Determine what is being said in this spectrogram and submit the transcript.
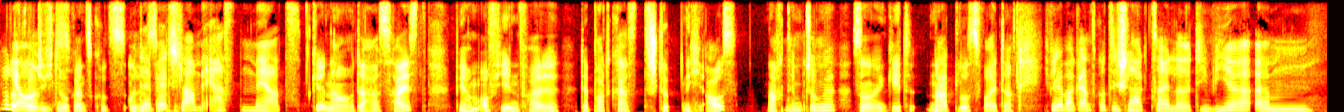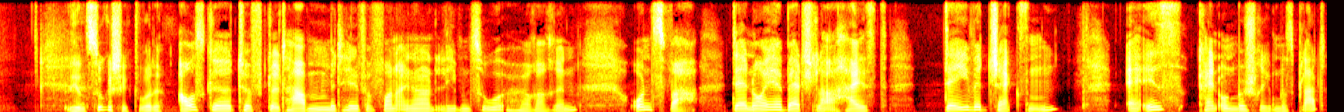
Ja, das Ja, wollte und- ich nur ganz kurz Und äh, der sagen. Bachelor am 1. März. Genau, das heißt, wir haben auf jeden Fall, der Podcast stirbt nicht aus nach dem Mhm. Dschungel, sondern geht nahtlos weiter, Ich will aber ganz kurz die Schlagzeile, die wir ähm, die uns zugeschickt wurde. ausgetüftelt haben mit Hilfe von einer lieben Zuhörerin. Und zwar, der neue Bachelor heißt David Jackson. Er ist kein unbeschriebenes Blatt.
